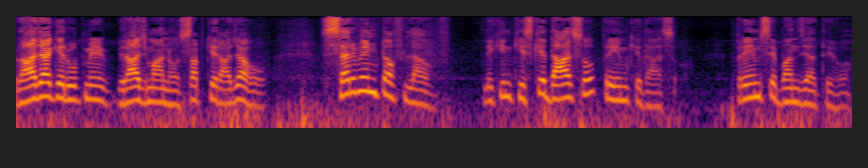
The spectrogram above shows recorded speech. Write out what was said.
राजा के रूप में विराजमान हो, सबके राजा हो सर्वेंट ऑफ़ लव लेकिन किसके दास हो? प्रेम के दास हो। प्रेम से बंध जाते हो।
